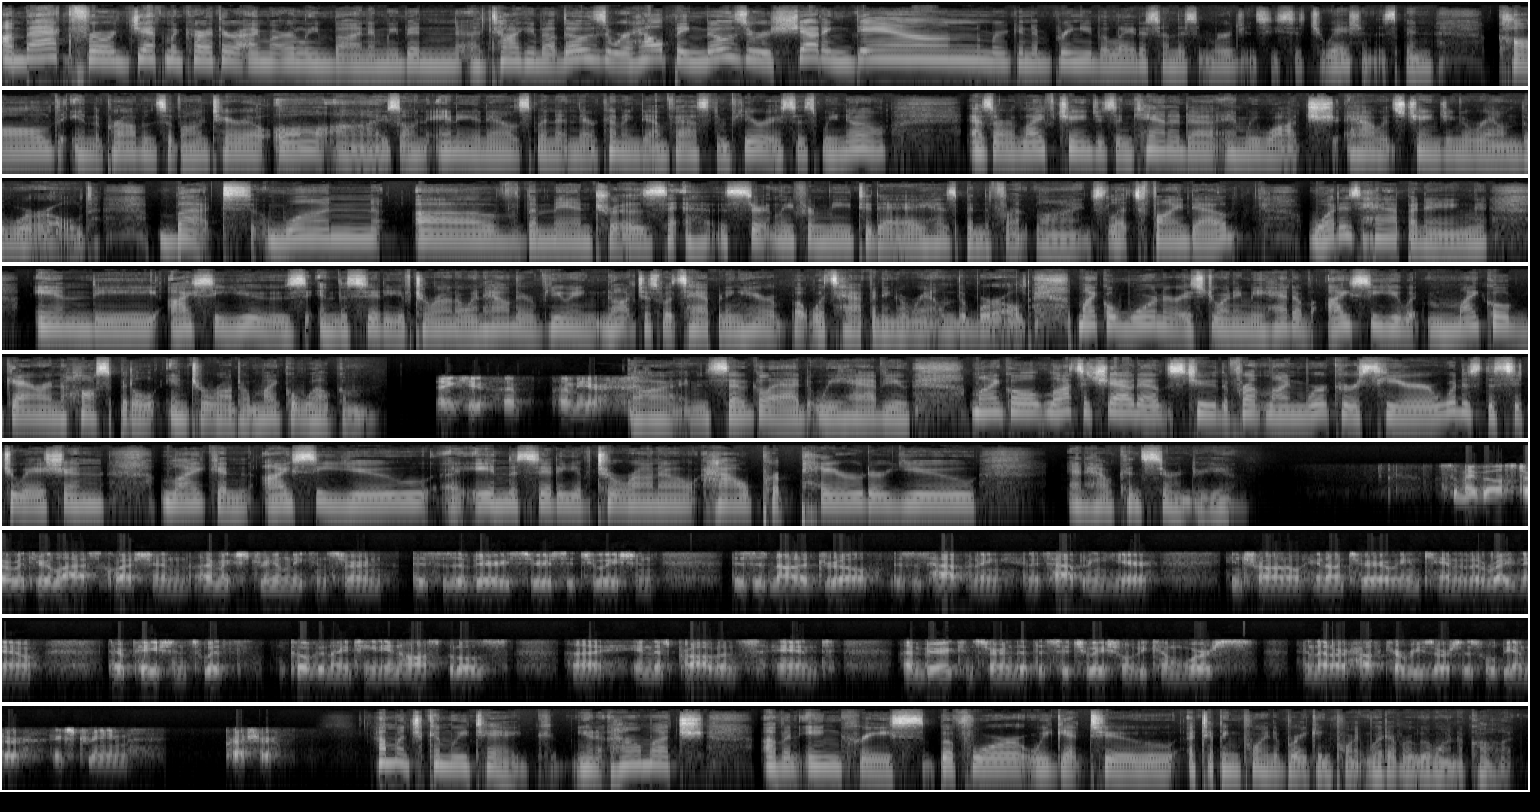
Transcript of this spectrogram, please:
I'm back for Jeff McArthur. I'm Arlene Bynon, and we've been uh, talking about those who are helping, those who are shutting down. We're going to bring you the latest on this emergency situation that's been called in the province of Ontario. All eyes on any announcement, and they're coming down fast and furious, as we know as our life changes in Canada and we watch how it's changing around the world. But one of the mantras, certainly for me today, has been the front lines. Let's find out what is happening in the ICUs in the city of Toronto and how they're viewing not just what's happening here, but what's happening around the world. Michael Warner is joining me, head of ICU at Michael Garron Hospital in Toronto. Michael, welcome. Thank you. I'm I'm here. All right. I'm so glad we have you. Michael, lots of shout outs to the frontline workers here. What is the situation like in ICU uh, in the city of Toronto? How prepared are you and how concerned are you? So maybe I'll start with your last question. I'm extremely concerned. This is a very serious situation. This is not a drill. This is happening, and it's happening here in Toronto, in Ontario, in Canada right now. There are patients with COVID 19 in hospitals uh, in this province, and I'm very concerned that the situation will become worse and that our healthcare resources will be under extreme pressure. How much can we take? You know, how much of an increase before we get to a tipping point, a breaking point, whatever we want to call it?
